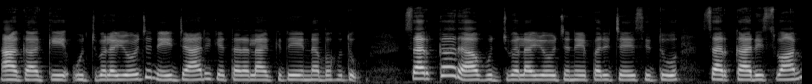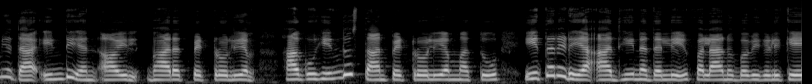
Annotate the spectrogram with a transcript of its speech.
ಹಾಗಾಗಿ ಉಜ್ವಲ ಯೋಜನೆ ಜಾರಿಗೆ ತರಲಾಗಿದೆ ಎನ್ನಬಹುದು. ಸರ್ಕಾರ ಉಜ್ವಲ ಯೋಜನೆ ಪರಿಚಯಿಸಿದ್ದು ಸರ್ಕಾರಿ ಸ್ವಾಮ್ಯದ ಇಂಡಿಯನ್ ಆಯಿಲ್, ಭಾರತ್ ಪೆಟ್ರೋಲಿಯಂ ಹಾಗೂ ಹಿಂದೂಸ್ತಾನ್ ಪೆಟ್ರೋಲಿಯಂ ಮತ್ತು ಇತರೆಡೆಯ ಅಧೀನದಲ್ಲಿ ಫಲಾನುಭವಿಗಳಿಗೆ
